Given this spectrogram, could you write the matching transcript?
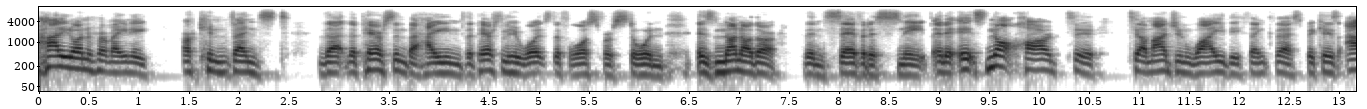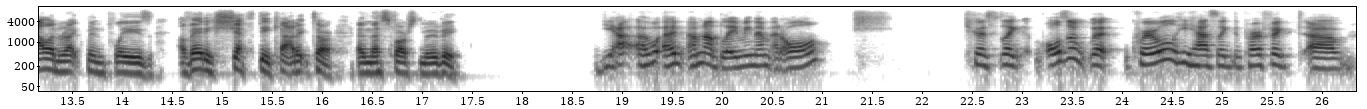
Harry, Ron, and Hermione are convinced that the person behind the person who wants the Philosopher's Stone is none other than Severus Snape, and it, it's not hard to to imagine why they think this because Alan Rickman plays a very shifty character in this first movie. Yeah, I, am not blaming them at all. Because, like, also uh, Quirrell, he has like the perfect um,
